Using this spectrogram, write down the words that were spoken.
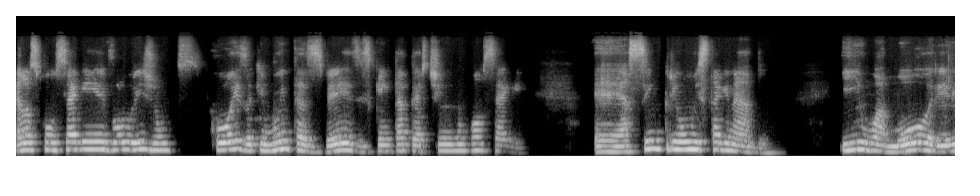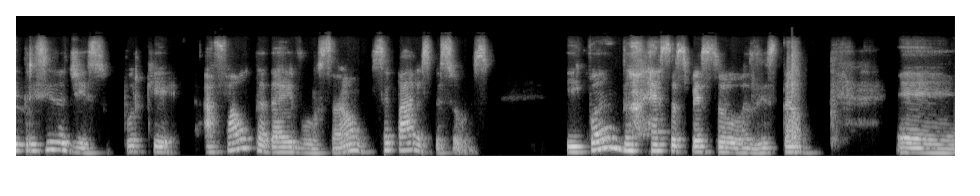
Elas conseguem evoluir juntos, coisa que muitas vezes quem está pertinho não consegue. É, há sempre um estagnado. E o amor, ele precisa disso, porque a falta da evolução separa as pessoas. E quando essas pessoas estão é,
